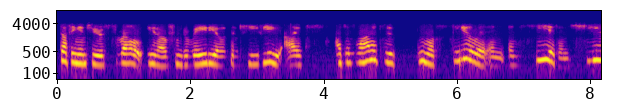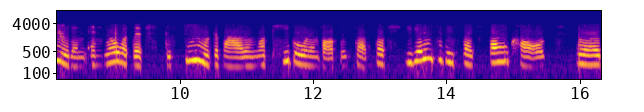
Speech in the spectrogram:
stuffing into your throat, you know, from the radios and TV. I I just wanted to you know feel it and and see it and hear it and, and know what the, the theme was about and what people were involved and stuff. So you get into these like phone calls where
